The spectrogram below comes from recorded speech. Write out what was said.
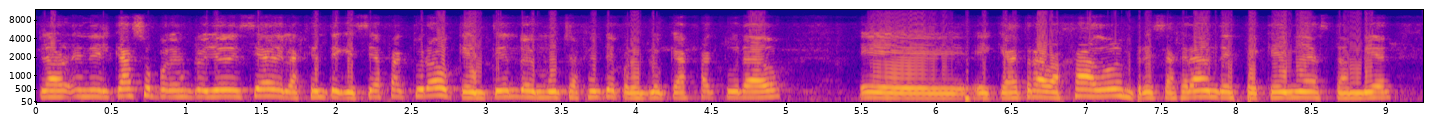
Claro, en el caso, por ejemplo, yo decía de la gente que se ha facturado, que entiendo hay mucha gente, por ejemplo, que ha facturado, eh, que ha trabajado, empresas grandes, pequeñas también,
